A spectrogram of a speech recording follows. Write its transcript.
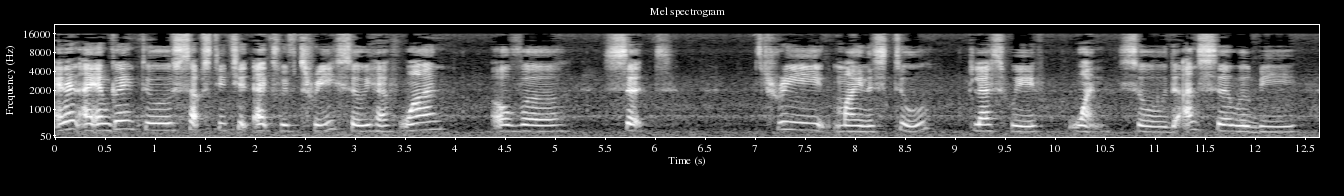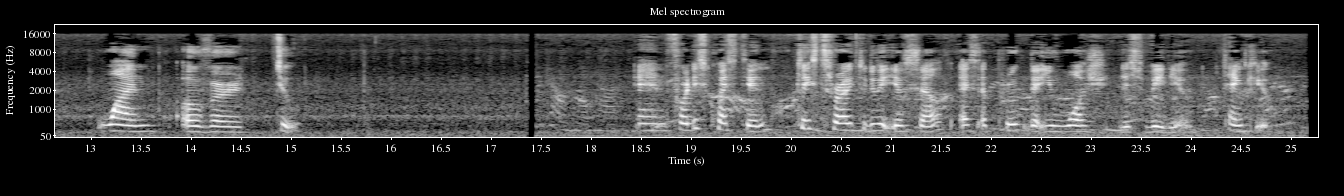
and then I am going to substitute x with 3 so we have 1 over set 3 minus 2 plus with 1. So the answer will be 1 over 2. And for this question, please try to do it yourself as a proof that you watched this video. Thank you.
